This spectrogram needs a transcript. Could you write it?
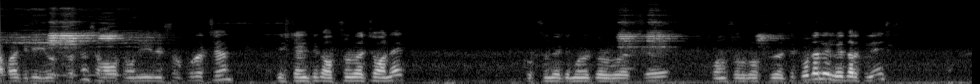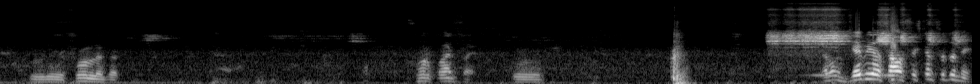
আপনারা যেটি ইউজ করেছেন সম্ভবত উনি ইনস্টল করেছেন। স্টাইল থেকে অপশন রয়েছে অনেক। খুব সুন্দর একটি মনিটর রয়েছে। কনসোল বক্স রয়েছে। Totally leather finish full leather four point five এবং জেবিএল সাউন্ড সিস্টেম শুধু নেই।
